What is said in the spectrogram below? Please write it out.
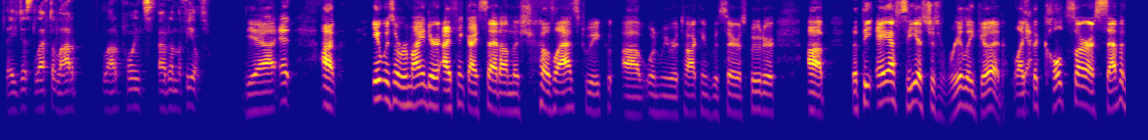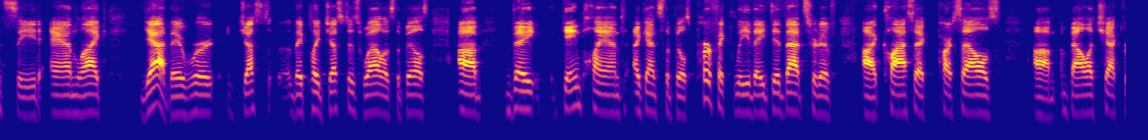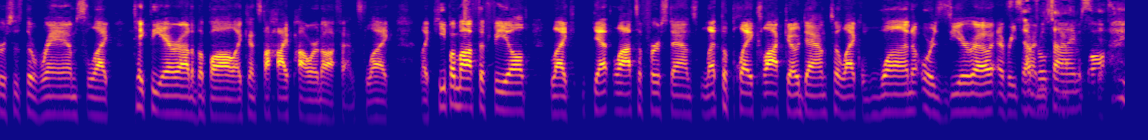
they just left a lot of a lot of points out on the field. Yeah, it uh, it was a reminder. I think I said on the show last week uh, when we were talking with Sarah Spooner uh, that the AFC is just really good. Like Yeah. the Colts are a seventh seed, and like yeah, they were just they played just as well as the Bills. Um, they game planned against the Bills perfectly. They did that sort of uh, classic Parcells, um, Belichick versus the Rams, like take the air out of the ball against a high-powered offense, like like keep them off the field, like get lots of first downs, let the play clock go down to like one or zero every time Several you times.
